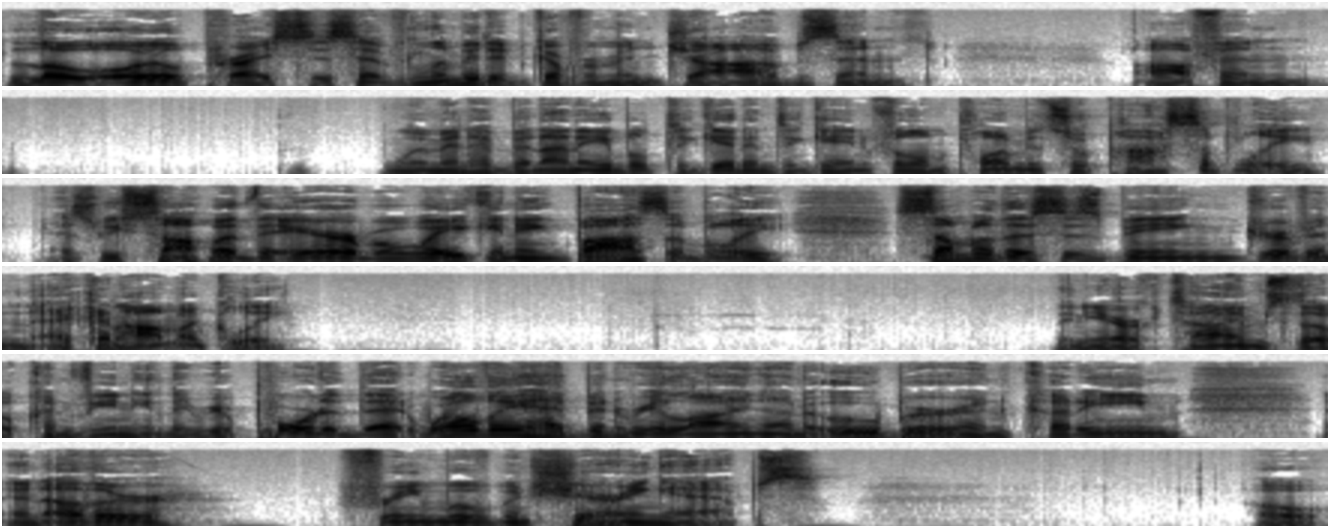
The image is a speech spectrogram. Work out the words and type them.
low oil prices have limited government jobs, and often women have been unable to get into gainful employment. So, possibly, as we saw with the Arab awakening, possibly some of this is being driven economically. The New York Times, though, conveniently reported that, well, they had been relying on Uber and Careem and other free movement sharing apps. Oh,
